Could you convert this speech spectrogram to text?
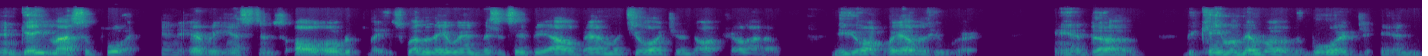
and gave my support in every instance all over the place, whether they were in Mississippi, Alabama, Georgia, North Carolina, New York, wherever they were. And uh, became a member of the board and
